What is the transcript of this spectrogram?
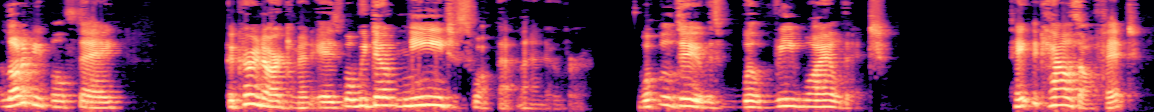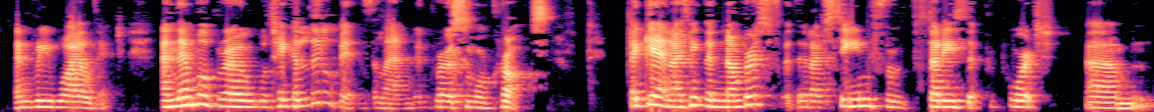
a lot of people say the current argument is, well, we don't need to swap that land over. What we'll do is we'll rewild it, take the cows off it, and rewild it. And then we'll grow, we'll take a little bit of the land and grow some more crops again, I think the numbers that I've seen from studies that purport um,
